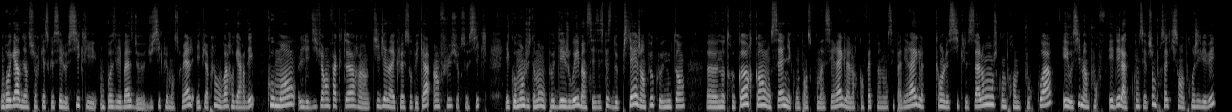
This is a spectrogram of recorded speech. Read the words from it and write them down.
On regarde bien sûr qu'est-ce que c'est le cycle et on pose les bases du cycle menstruel et puis après on va regarder comment les différents facteurs euh, qui viennent avec le SOPK influent sur ce cycle et comment justement on peut déjouer ben, ces espèces de pièges un peu que nous tend euh, notre corps quand on saigne et qu'on pense qu'on a ses règles alors qu'en fait ben non c'est pas des règles quand le cycle s'allonge comprendre pourquoi et aussi ben pour aider la conception pour celles qui sont en projet bébé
